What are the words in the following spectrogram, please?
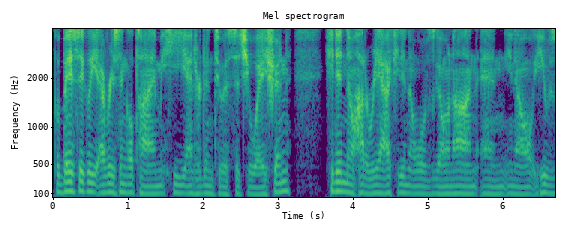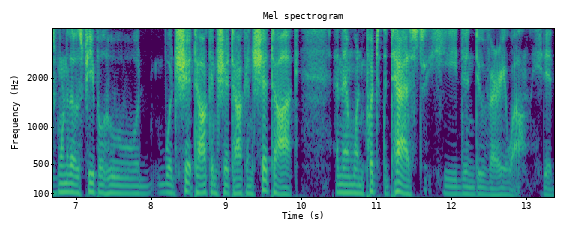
but basically every single time he entered into a situation, he didn't know how to react. He didn't know what was going on, and you know he was one of those people who would would shit talk and shit talk and shit talk, and then when put to the test, he didn't do very well. He did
